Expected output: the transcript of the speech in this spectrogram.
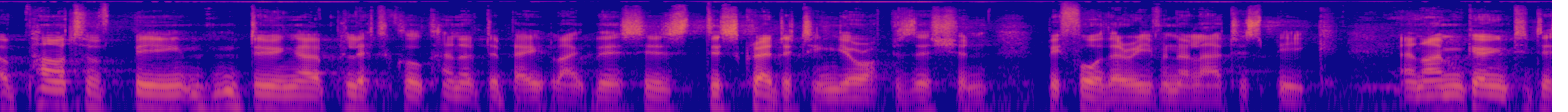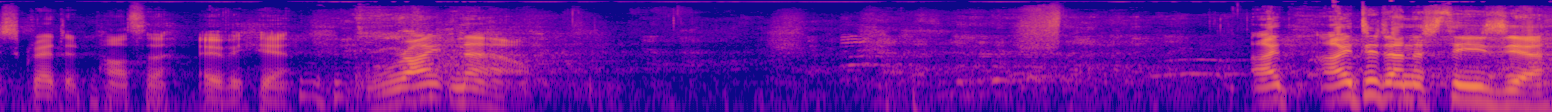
a part of being, doing a political kind of debate like this is discrediting your opposition before they're even allowed to speak. And I'm going to discredit Partha over here right now. I, I did anesthesia.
